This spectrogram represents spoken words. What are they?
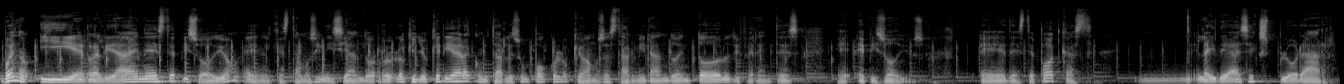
Bueno, y en realidad en este episodio en el que estamos iniciando, lo que yo quería era contarles un poco lo que vamos a estar mirando en todos los diferentes eh, episodios eh, de este podcast. Mm, la idea es explorar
